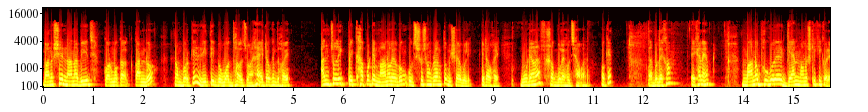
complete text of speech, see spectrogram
মানুষের নানাবিধ কর্মকাণ্ড সম্পর্কে রীতিবদ্ধ আলোচনা হ্যাঁ এটাও কিন্তু হয়। আঞ্চলিক প্রেক্ষাপটে মানব এবং উৎস সংক্রান্ত বিষয়াবলী। এটাও হয়। গুড এনাফ সবগুলাই হচ্ছে আমার। ওকে তারপর দেখো, এখানে মানব ভূগোলের জ্ঞান মানুষকে কি করে?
